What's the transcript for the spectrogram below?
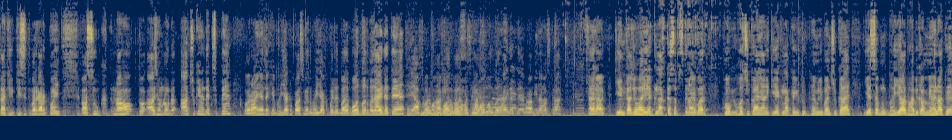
ताकि किसी प्रकार कोई अशुभ ना हो। तो आज हम लोग आ चुके हैं देख सकते हैं। और आए हैं देखिए भैया के पास में तो भैया को पहले बहुत बहुत बधाई देते हैं। आप लोगों नमस्कार। बहुत बहुत बधाई देते हैं भाभी नमस्कार। है ना? कि इनका जो है एक लाख का सब्सक्राइबर हो हो चुका है यानी कि एक लाख का यूट्यूब फैमिली बन चुका है। ये सब उन भैया और भाभी का मेहनत है।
